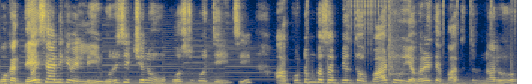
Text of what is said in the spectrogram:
ఒక దేశానికి వెళ్ళి ఉరిశిక్షను పోస్ట్ పోన్ చేయించి ఆ కుటుంబ సభ్యులతో పాటు ఎవరైతే బాధితులున్నారో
